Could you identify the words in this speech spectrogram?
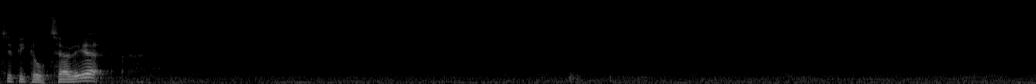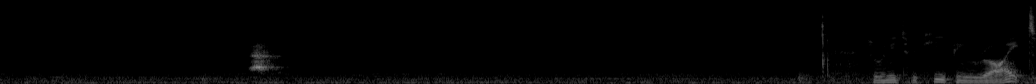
Typical terrier. So we need to be keeping right.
